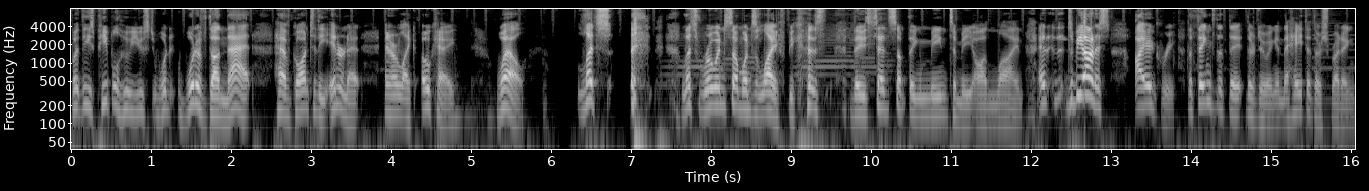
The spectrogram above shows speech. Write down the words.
But these people who used to, would would have done that have gone to the internet and are like, okay, well let's let's ruin someone's life because they said something mean to me online. And to be honest, I agree. The things that they, they're doing and the hate that they're spreading,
